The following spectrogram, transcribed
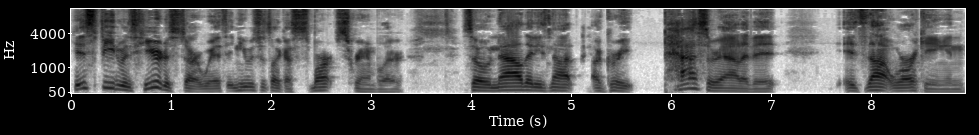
His speed was here to start with, and he was just like a smart scrambler. So now that he's not a great passer out of it, it's not working. And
